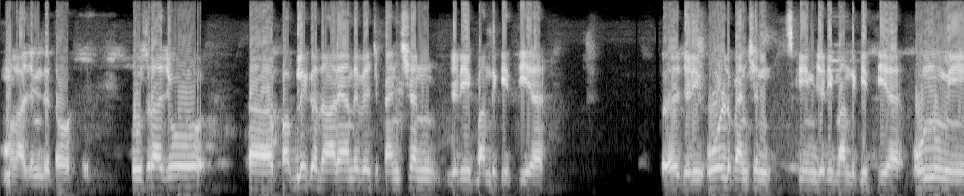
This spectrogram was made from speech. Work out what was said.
ਮੁਲਾਜ਼ਮ ਦੇ ਤੌਰ ਤੇ। ਦੂਸਰਾ ਜੋ ਪਬਲਿਕ ਅਦਾਰਿਆਂ ਦੇ ਵਿੱਚ ਪੈਨਸ਼ਨ ਜਿਹੜੀ ਬੰਦ ਕੀਤੀ ਹੈ ਜਿਹੜੀ 올ਡ ਪੈਨਸ਼ਨ ਸਕੀਮ ਜਿਹੜੀ ਬੰਦ ਕੀਤੀ ਹੈ ਉਹਨੂੰ ਵੀ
